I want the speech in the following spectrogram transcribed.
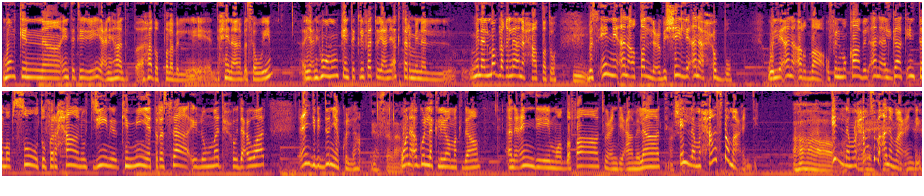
ممكن آه، أنت تيجي يعني هذا هذا الطلب اللي دحين أنا بسويه يعني هو ممكن تكلفته يعني أكثر من من المبلغ اللي أنا حاطته. بس إني أنا أطلعه بالشيء اللي أنا أحبه واللي أنا أرضاه وفي المقابل أنا ألقاك أنت مبسوط وفرحان وتجيني كمية رسائل ومدح ودعوات عندي بالدنيا كلها. يا سلام. وأنا أقول لك ليومك ده أنا عندي موظفات وعندي عاملات إلا محاسبة ما عندي. آه. إلا محاسبه أنا ما عندي.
